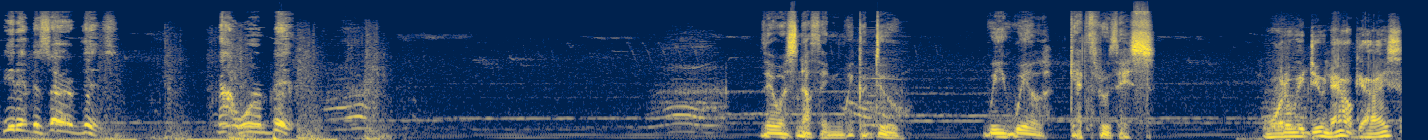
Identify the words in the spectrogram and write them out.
He didn't deserve this. Not one bit. There was nothing we could do. We will get through this. What do we do now, guys?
